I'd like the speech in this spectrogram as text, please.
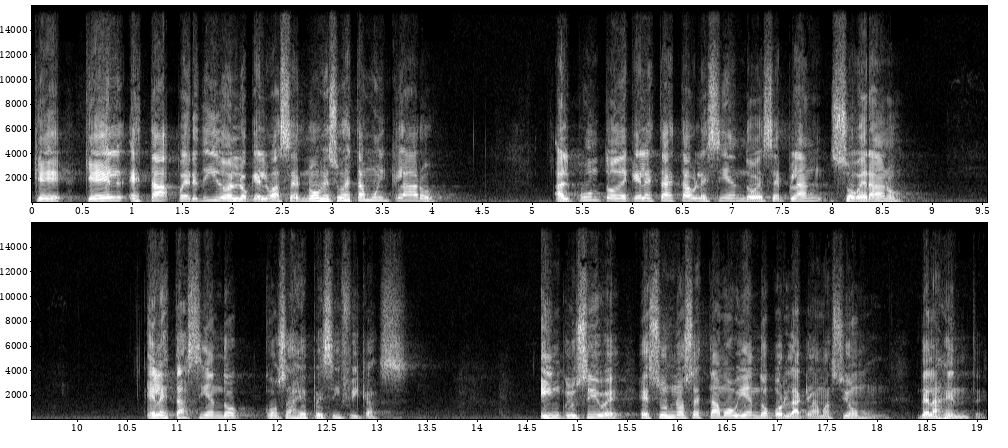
que, que Él está perdido en lo que Él va a hacer. No, Jesús está muy claro al punto de que Él está estableciendo ese plan soberano. Él está haciendo cosas específicas. Inclusive Jesús no se está moviendo por la aclamación de la gente.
